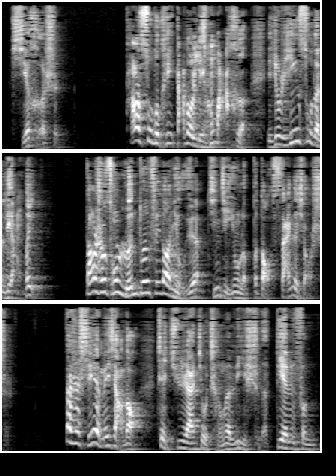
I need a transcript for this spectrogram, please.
——协和式，它的速度可以达到两马赫，也就是音速的两倍。当时从伦敦飞到纽约，仅仅用了不到三个小时。但是谁也没想到，这居然就成了历史的巅峰。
